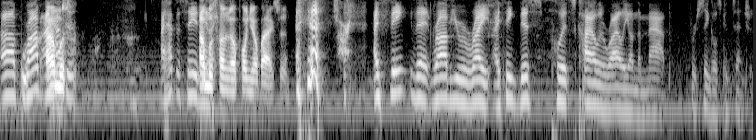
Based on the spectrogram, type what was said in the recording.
Uh, Rob, I I, have to, I have to say that I that almost hung up on you by accident. Sorry. I think that Rob, you were right. I think this puts Kyle O'Reilly on the map for singles contention.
